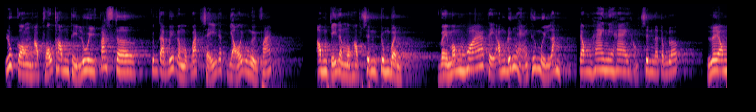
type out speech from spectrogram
lúc còn học phổ thông thì Louis Pasteur, chúng ta biết là một bác sĩ rất giỏi của người Pháp, ông chỉ là một học sinh trung bình. Về môn hóa thì ông đứng hạng thứ 15 trong 22 học sinh ở trong lớp. Leon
